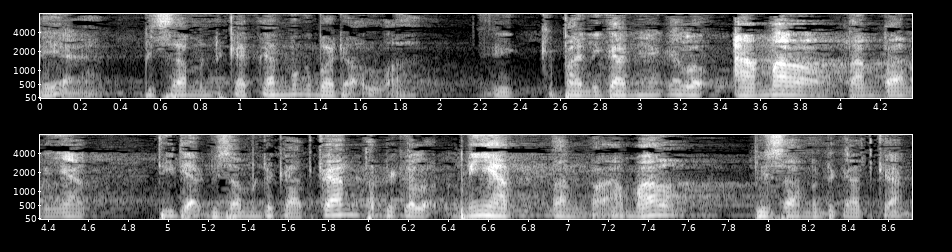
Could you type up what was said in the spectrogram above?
Ya, bisa mendekatkanmu kepada Allah. Jadi kebalikannya kalau amal tanpa niat tidak bisa mendekatkan, tapi kalau niat tanpa amal bisa mendekatkan.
